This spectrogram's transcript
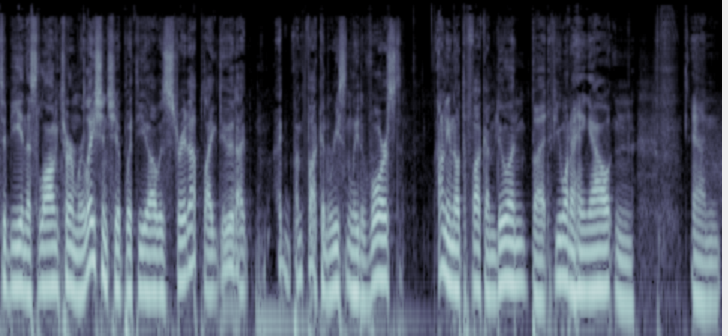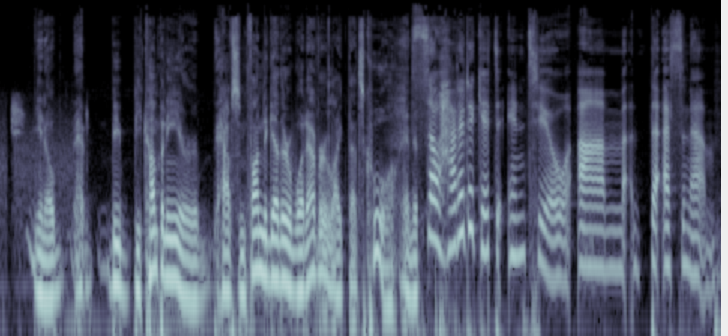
to be in this long term relationship with you. I was straight up like, dude, I, I I'm fucking recently divorced. I don't even know what the fuck I'm doing, but if you want to hang out and and you know be be company or have some fun together, or whatever, like that's cool. And if So, how did it get into um, the S and M?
